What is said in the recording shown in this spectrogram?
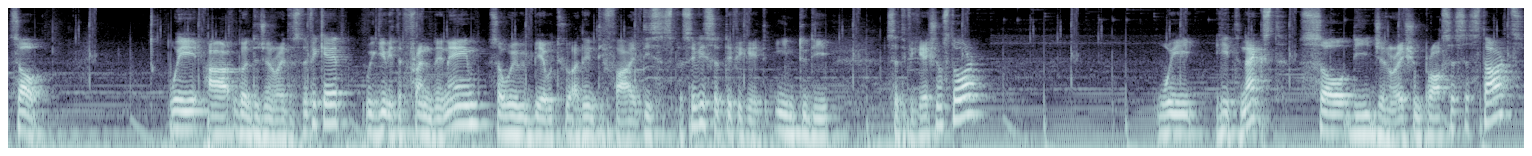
So we are going to generate a certificate. We give it a friendly name, so we will be able to identify this specific certificate into the certification store. We hit next, so the generation process starts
